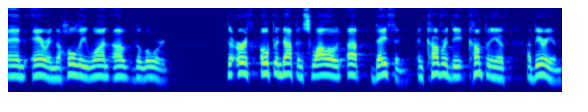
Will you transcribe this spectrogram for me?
and Aaron, the Holy One of the Lord the earth opened up and swallowed up Dathan and covered the company of Abiram.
